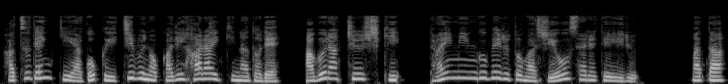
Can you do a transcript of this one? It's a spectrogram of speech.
発電機やごく一部の仮払い機などで油中式タイミングベルトが使用されている。また、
